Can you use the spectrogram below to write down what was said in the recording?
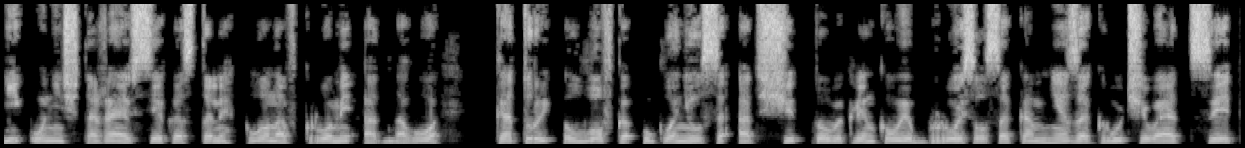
и уничтожая всех остальных клонов, кроме одного, который ловко уклонился от щитов и клинков и бросился ко мне, закручивая цепь.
